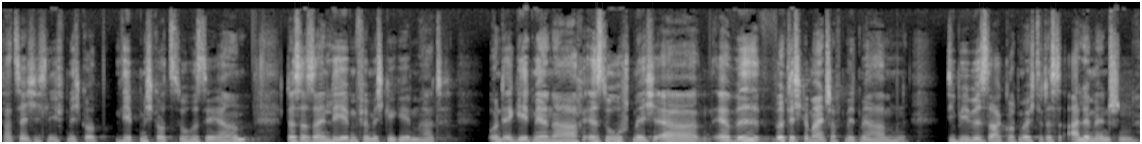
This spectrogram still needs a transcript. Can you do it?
Tatsächlich liebt mich, Gott, liebt mich Gott so sehr, dass er sein Leben für mich gegeben hat. Und er geht mir nach, er sucht mich, er, er will wirklich Gemeinschaft mit mir haben. Die Bibel sagt, Gott möchte, dass alle Menschen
